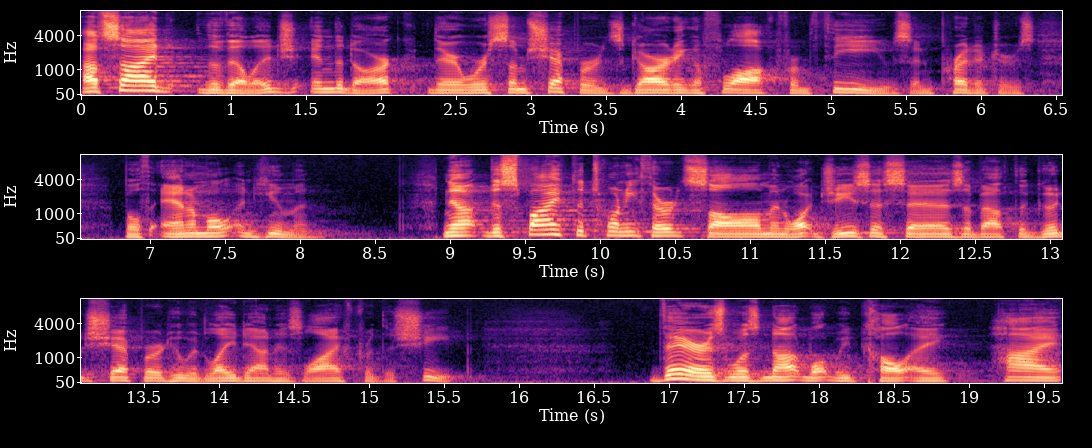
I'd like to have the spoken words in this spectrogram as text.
Outside the village, in the dark, there were some shepherds guarding a flock from thieves and predators, both animal and human. Now, despite the 23rd Psalm and what Jesus says about the good shepherd who would lay down his life for the sheep, theirs was not what we'd call a high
